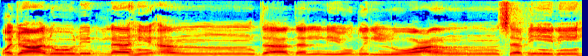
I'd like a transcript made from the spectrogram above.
وجعلوا لله أندادا ليضلوا عن سبيله.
